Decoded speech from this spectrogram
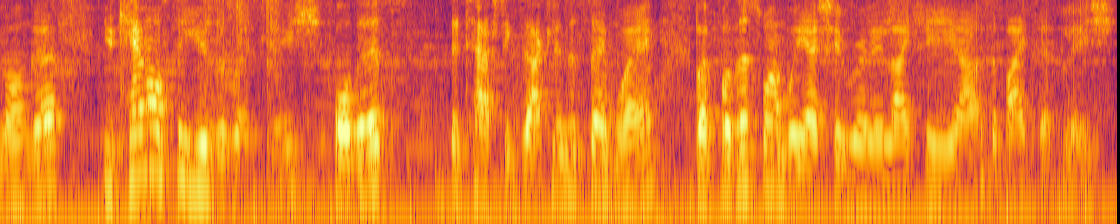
longer. You can also use a wrist leash for this attached exactly the same way but for this one we actually really like the uh, the bicep leash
